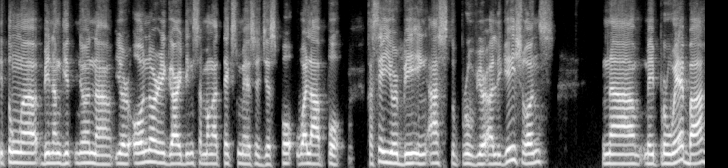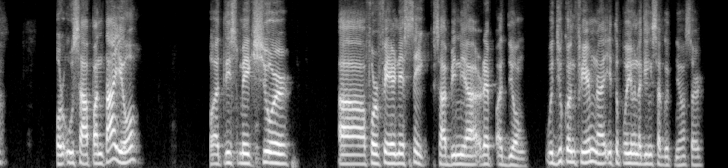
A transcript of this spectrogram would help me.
itong ah, binanggit nyo na Your Honor regarding sa mga text messages po, wala po. Kasi you're being asked to prove your allegations na may pruweba or usapan tayo o at least make sure uh, for fairness sake, sabi niya Rep. Adyong. Would you confirm na ito po yung naging sagot niyo, sir?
